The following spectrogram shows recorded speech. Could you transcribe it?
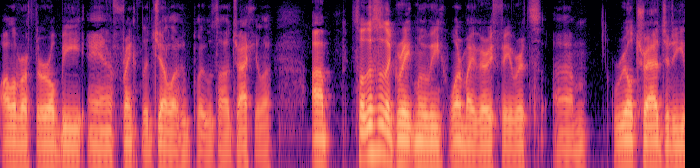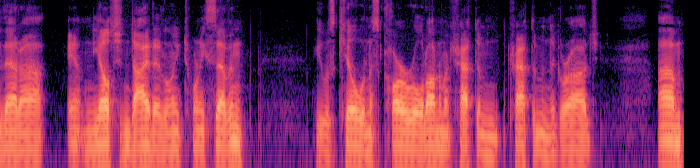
Olivia Thirlby and Frank Langella, who played with uh, Dracula. Um, so this is a great movie, one of my very favorites. Um, real tragedy that uh, Anton Yelchin died at only 27. He was killed when his car rolled on him and trapped him trapped him in the garage. Um,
